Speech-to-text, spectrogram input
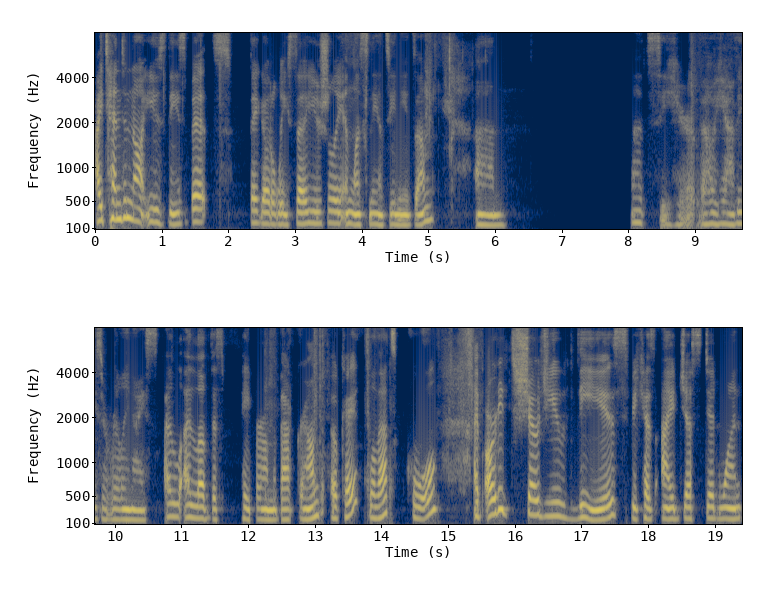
I tend to not use these bits. They go to Lisa usually unless Nancy needs them. Um, let's see here. Oh yeah, these are really nice. I, I love this paper on the background. Okay, well that's cool. I've already showed you these because I just did one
